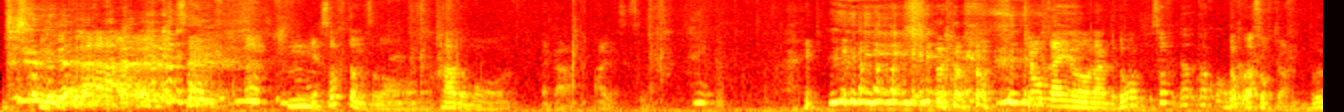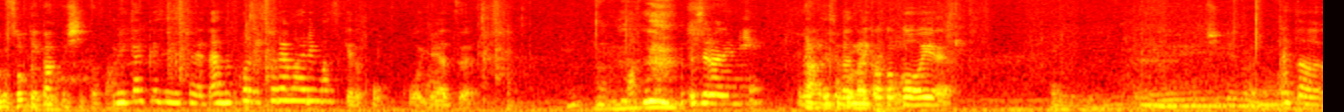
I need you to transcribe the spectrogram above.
いやソフトもそのハードもなんかあるじゃないですかはい。教会のなんかどうソフどどこ？どこがソフトなの？どういうソフト目隠しとか。目隠しされたあのこれこれはありますけどこうこういうやつ。あ後ろにくるあでって縛ここなんかこうってこここういうあと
